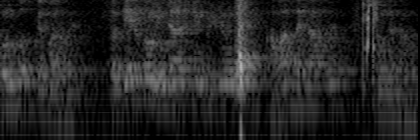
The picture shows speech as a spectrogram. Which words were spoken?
গুণ করতে পারবে। তো এরকম ইন্টারেস্টিং ভিডিও নিয়ে আবার দেখা হবে। সঙ্গে থাকো।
